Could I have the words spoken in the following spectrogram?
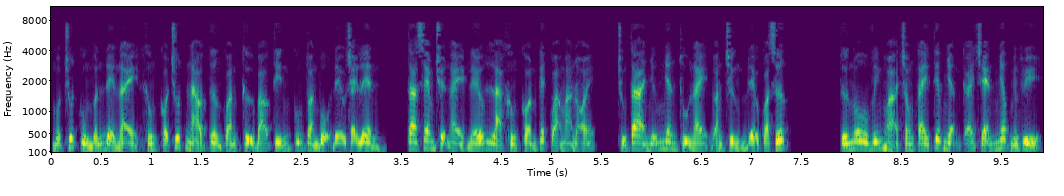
một chút cùng vấn đề này không có chút nào tương quan cử báo tín cũng toàn bộ đều chạy lên ta xem chuyện này nếu là không còn kết quả mà nói chúng ta những nhân thủ này đoán chừng đều quá sức từ ngô vĩnh hỏa trong tay tiếp nhận cái chén nhấp miếng thủy,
